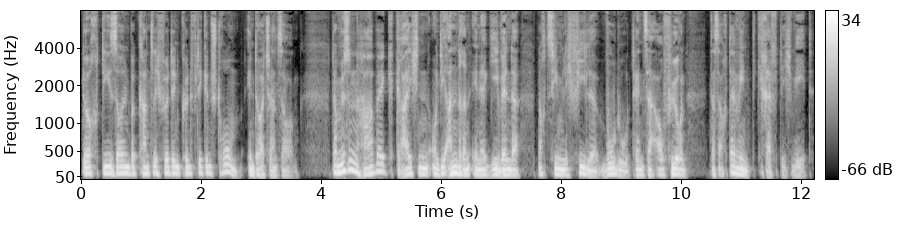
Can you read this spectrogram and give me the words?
Doch die sollen bekanntlich für den künftigen Strom in Deutschland sorgen. Da müssen Habeck, Greichen und die anderen Energiewender noch ziemlich viele Voodoo-Tänzer aufführen, dass auch der Wind kräftig weht.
